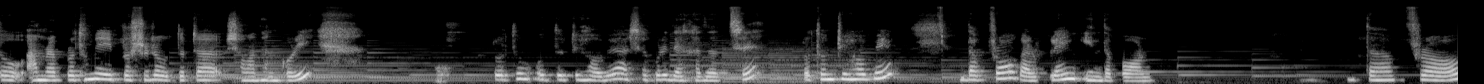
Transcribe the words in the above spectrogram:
তো আমরা প্রথমে এই প্রশ্নটার উত্তরটা সমাধান করি। প্রথম উত্তরটি হবে, আশা করি দেখা যাচ্ছে। প্রথমটি হবে the frog are playing in the pond the frog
